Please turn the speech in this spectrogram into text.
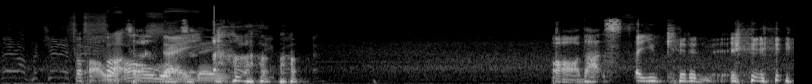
Clear opportunity. For Oh, fuck's Oh sake! days. Oh, that's. Are you kidding me?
